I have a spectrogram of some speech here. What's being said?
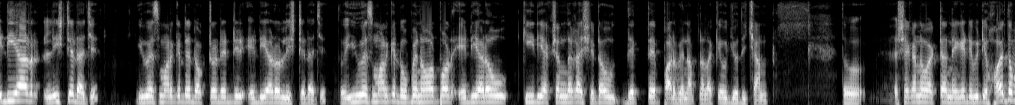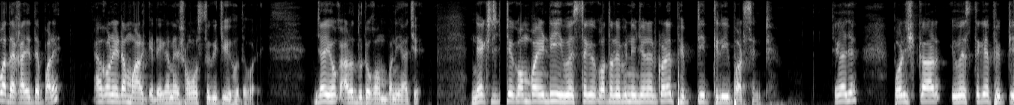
এডিআর লিস্টেড আছে। ইউএস মার্কেটে ডক্টর রেড্ডির এডিআরও লিস্টেড আছে। তো ইউএস মার্কেট ওপেন হওয়ার পর এডিআরও কী রিয়াকশান দেখায় সেটাও দেখতে পারবেন আপনারা, কেউ যদি চান। তো সেখানেও একটা নেগেটিভিটি হয়তো বা দেখা যেতে পারে। এখন এটা মার্কেট এখানে সমস্ত কিছুই হতে পারে। যাই হোক আরও দুটো কোম্পানি আছে। নেক্সট যে কোম্পানিটি ইউএস থেকে কত রেভিনিউ জেনারেট করে? ফিফটি থ্রি পারসেন্ট ঠিক আছে? পরিষ্কার ইউএস থেকে fifty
